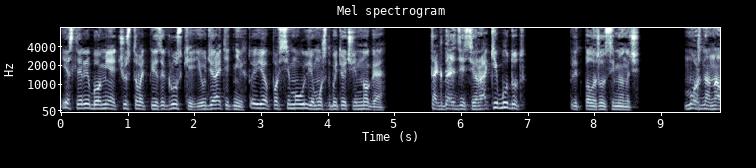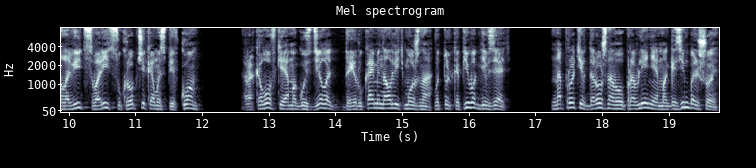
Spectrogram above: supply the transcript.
Если рыба умеет чувствовать перезагрузки и удирать от них, то ее по всему улью может быть очень много». «Тогда здесь и раки будут», — предположил Семенович. «Можно наловить, сварить с укропчиком и с пивком». Раколовки я могу сделать, да и руками наловить можно, вот только пиво где взять? Напротив дорожного управления магазин большой,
